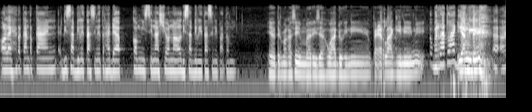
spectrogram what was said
oleh rekan-rekan disabilitas ini terhadap Komisi Nasional Disabilitas ini Pak Tommy? Ya terima kasih Mbak Riza. Waduh ini PR lagi nih ini. Berat lagi yang ya. deng- Uh-uh.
